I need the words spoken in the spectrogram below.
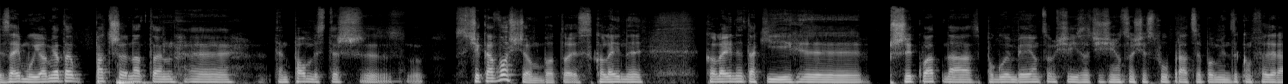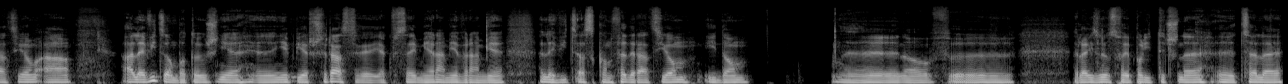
zajmują. Ja tak patrzę na ten, ten pomysł też no, z ciekawością, bo to jest kolejny kolejny taki y, przykład na pogłębiającą się i zacieśniającą się współpracę pomiędzy Konfederacją a, a Lewicą, bo to już nie, y, nie pierwszy raz, y, jak w Sejmie ramię w ramię Lewica z Konfederacją idą no, w, realizują swoje polityczne y, cele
